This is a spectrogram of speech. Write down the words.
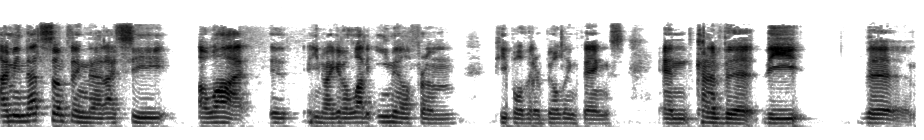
I mean that's something that I see a lot. Is, you know, I get a lot of email from people that are building things, and kind of the the the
